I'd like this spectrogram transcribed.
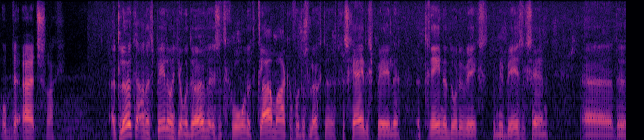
op de uitslag. Het leuke aan het spelen met jonge duiven is het gewoon het klaarmaken voor de vluchten, het gescheiden spelen, het trainen door de week, ermee bezig zijn, de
